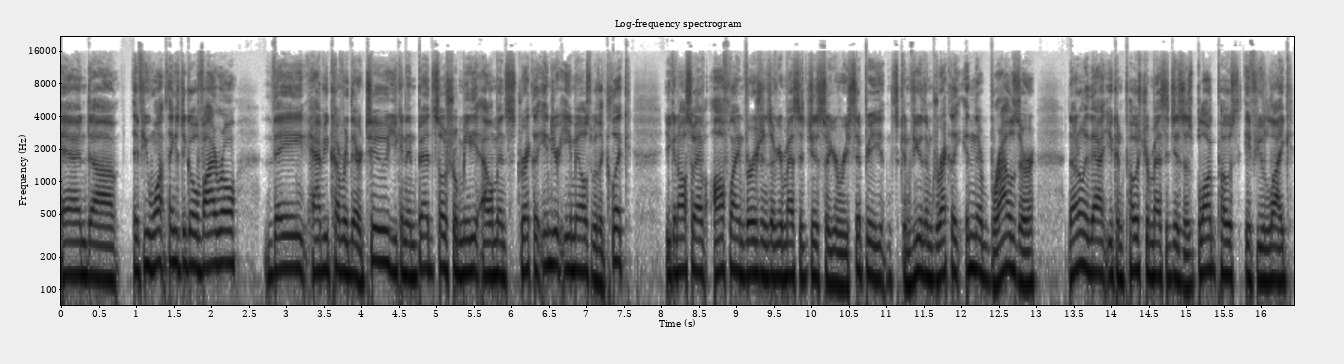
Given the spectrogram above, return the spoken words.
And uh, if you want things to go viral, they have you covered there too. You can embed social media elements directly into your emails with a click. You can also have offline versions of your messages so your recipients can view them directly in their browser. Not only that, you can post your messages as blog posts if you like.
